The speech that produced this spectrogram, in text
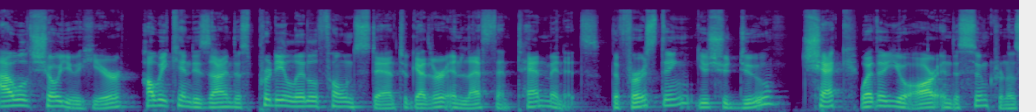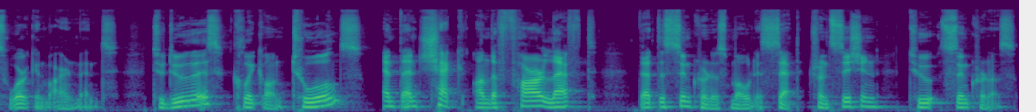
I will show you here how we can design this pretty little phone stand together in less than 10 minutes. The first thing you should do, check whether you are in the synchronous work environment. To do this, click on Tools, and then check on the far left that the synchronous mode is set. Transition to synchronous.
